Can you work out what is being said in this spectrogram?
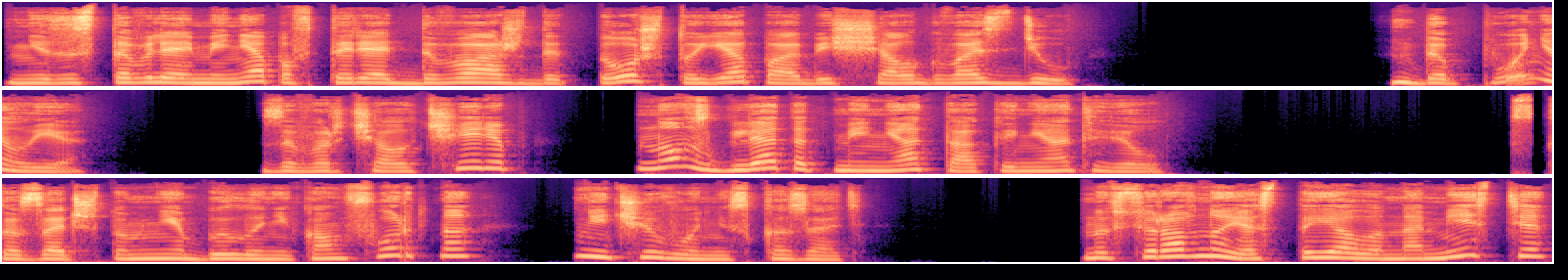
Не заставляй меня повторять дважды то, что я пообещал гвоздю. Да понял я, заворчал череп, но взгляд от меня так и не отвел. Сказать, что мне было некомфортно, ничего не сказать. Но все равно я стояла на месте,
